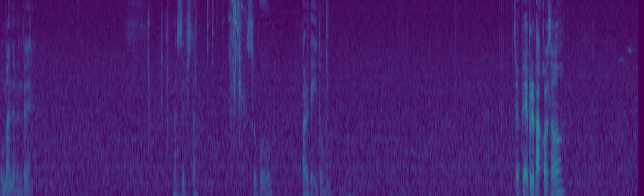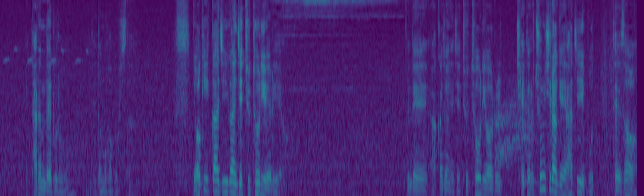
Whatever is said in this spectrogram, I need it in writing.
못 만드는데 하나 씁시다. 쓰고 빠르게 이동. 자 맵을 바꿔서 다른 맵으로 이제 넘어가 봅시다. 여기까지가 이제 튜토리얼이에요. 근데 아까 전에 이제 튜토리얼을 제대로 충실하게 하지 못해서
